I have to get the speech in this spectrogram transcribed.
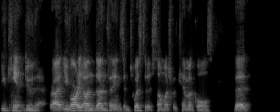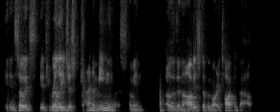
You can't do that right? You've already undone things and twisted it so much with chemicals that and so it's it's really just kind of meaningless. I mean other than the obvious stuff we've already talked about.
